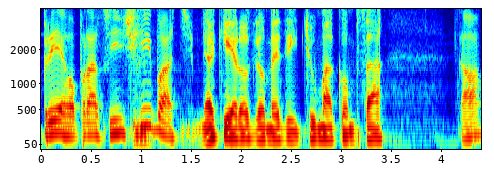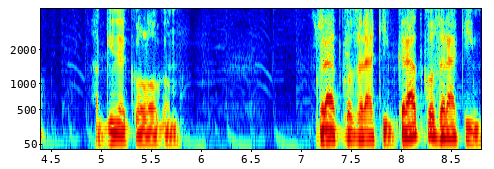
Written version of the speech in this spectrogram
pri jeho práci nič chýbať. Aký je rozdiel medzi čumákom psa a, a ginekologom? Krátkozrakým. Krátkozrakým.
